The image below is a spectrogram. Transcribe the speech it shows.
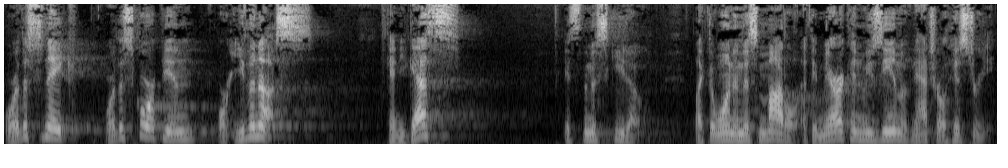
or the snake, or the scorpion, or even us. Can you guess? It's the mosquito, like the one in this model at the American Museum of Natural History.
